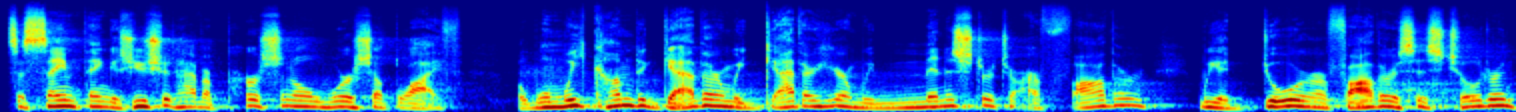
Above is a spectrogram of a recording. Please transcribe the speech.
It's the same thing as you should have a personal worship life. But when we come together and we gather here and we minister to our Father, we adore our Father as his children,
